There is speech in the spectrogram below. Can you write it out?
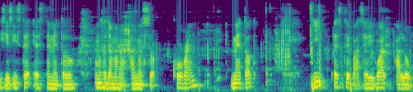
y si existe este método vamos a llamar a, nuestro current method y este va a ser igual a lo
